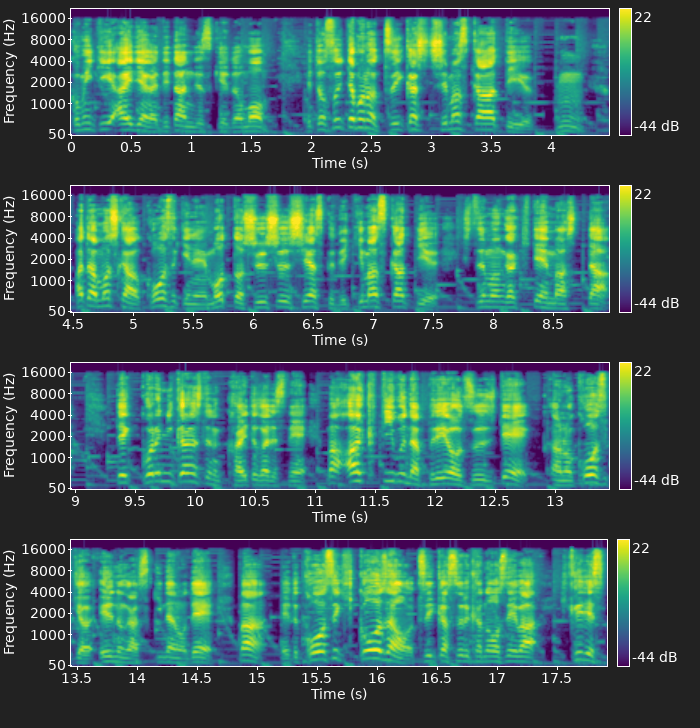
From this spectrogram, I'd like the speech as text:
コミュニティアイデアが出たんですけれども、えっと、そういったものを追加しますかっていう、うん。あとはもしくは鉱石ね、もっと収集しやすくできますかっていう質問が来てました。で、これに関しての回答がですね、まあ、アクティブなプレイを通じて、あの、鉱石を得るのが好きなので、まあ、えっと、鉱石鉱山を追加する可能性は低いです。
